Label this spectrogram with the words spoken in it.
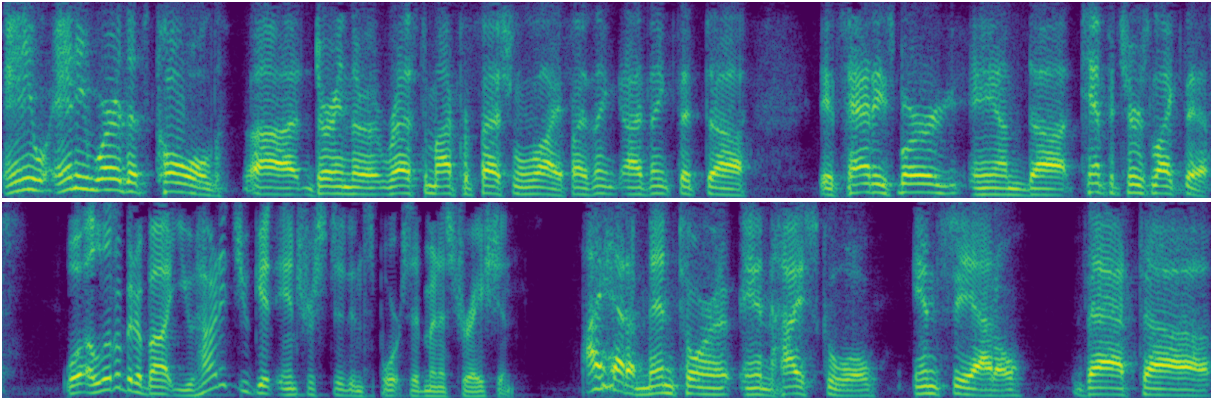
any anywhere that's cold uh, during the rest of my professional life. I think I think that uh, it's Hattiesburg and uh, temperatures like this. Well, a little bit about you. How did you get interested in sports administration? I had a mentor in high school in Seattle that uh,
